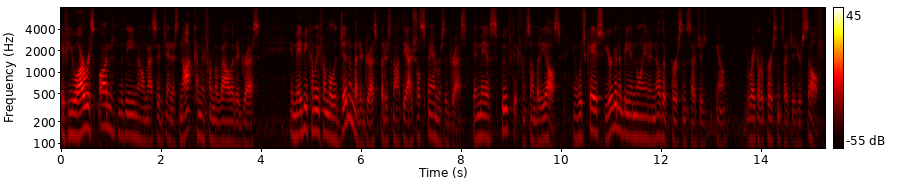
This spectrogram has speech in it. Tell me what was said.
If you are responding to the email message and it's not coming from a valid address, it may be coming from a legitimate address, but it's not the actual spammer's address. They may have spoofed it from somebody else, in which case you're going to be annoying another person, such as, you know, a regular person such as yourself.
